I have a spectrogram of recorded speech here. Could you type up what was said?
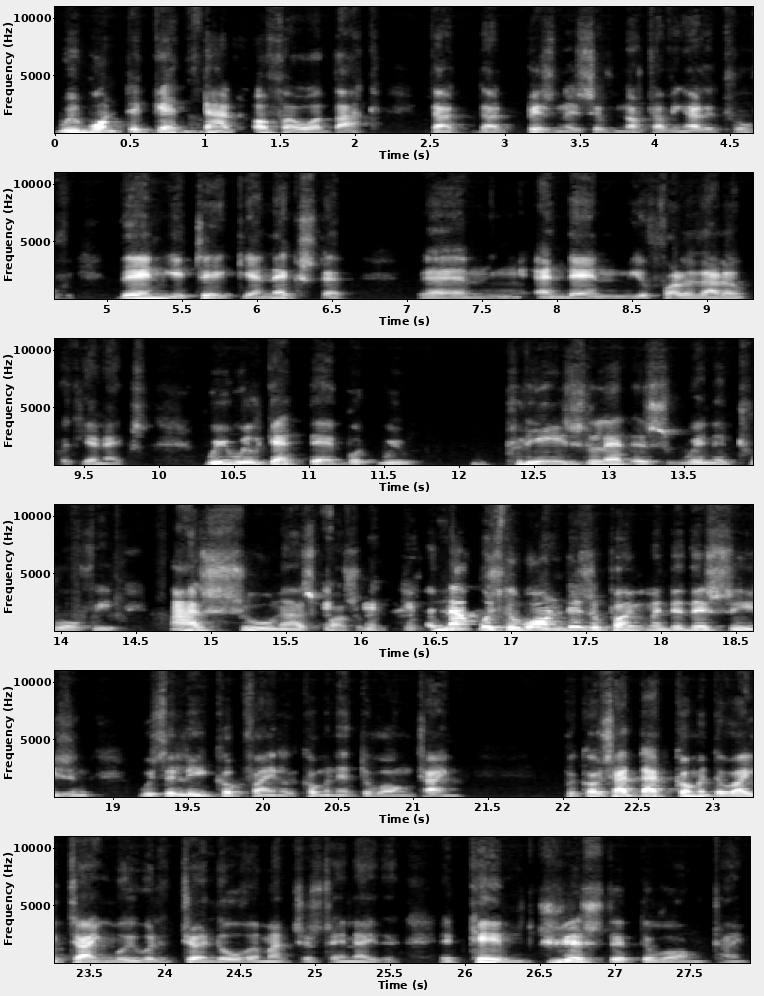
We want to get that off our back, that, that business of not having had a trophy. Then you take your next step. Um, and then you follow that up with your next. We will get there, but we please let us win a trophy as soon as possible. and that was the one disappointment of this season was the League Cup final coming at the wrong time because had that come at the right time, we would have turned over Manchester United. It came just at the wrong time.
